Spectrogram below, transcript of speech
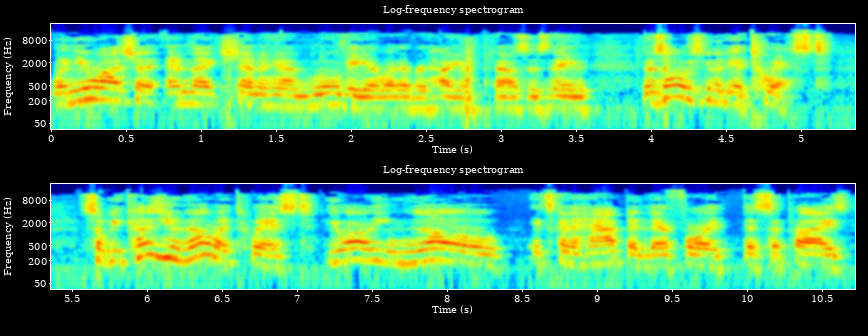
when you watch a M Night Shyamalan movie or whatever how you pronounce his name, there's always going to be a twist. So because you know a twist, you already know it's going to happen. Therefore, the surprise.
